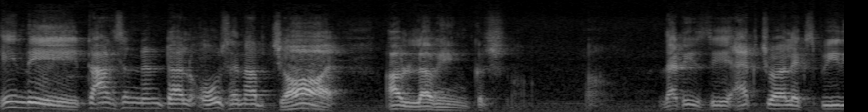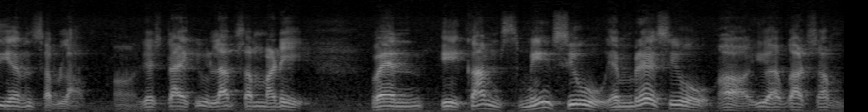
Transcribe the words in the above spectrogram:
in the transcendental ocean of joy of loving Krishna. Uh, that is the actual experience of love. Uh, just like you love somebody, when he comes, meets you, embrace you, uh, you have got some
